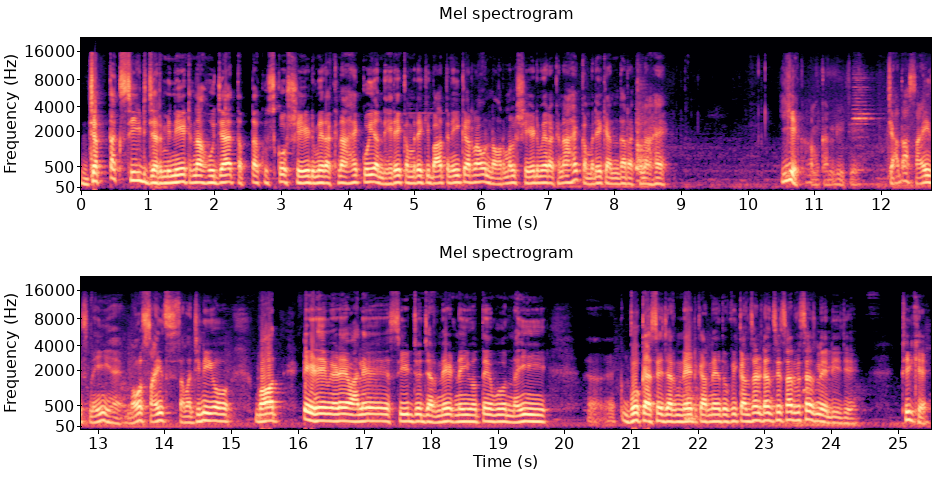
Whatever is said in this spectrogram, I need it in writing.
जब तक सीड जर्मिनेट ना हो जाए, तब तक उसको शेड में रखना है। कोई अंधेरे कमरे की बात नहीं कर रहा हूँ नॉर्मल शेड में रखना है, कमरे के अंदर रखना है। ये काम कर लीजिए। ज़्यादा साइंस नहीं है। बहुत साइंस समझनी हो, बहुत टेढ़े मेढ़े वाले सीड जो जर्मिनेट नहीं होते, वो नहीं वो कैसे जर्मिनेट करने हैं तो फिर कंसल्टेंसी सर्विसेज़ ले लीजिए। ठीक है?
